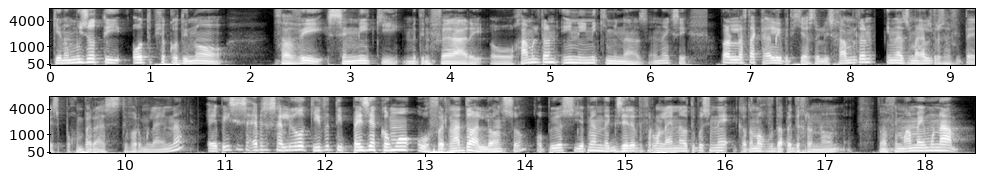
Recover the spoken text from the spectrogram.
Και νομίζω ότι ό,τι πιο κοντινό θα δει σε νίκη με την Ferrari ο Χάμιλτον είναι η νίκη Μινάζ. Εντάξει. Παρ' όλα αυτά, καλή επιτυχία στο Λουί Χάμιλτον. Είναι ένας από του μεγαλύτερου αθλητές που έχουν περάσει στη Φόρμουλα 1. Επίσης, έψαξα λίγο και είδα ότι παίζει ακόμα ο Φερνάντο Αλόνσο, ο οποίος για όποιον δεν ξέρει από τη Φόρμουλα 1, ο τύπος είναι 185 χρονών. Τον θυμάμαι, ήμουνα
